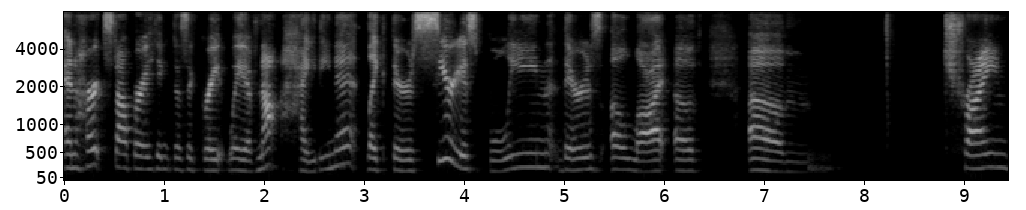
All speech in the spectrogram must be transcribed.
and Heartstopper, I think, does a great way of not hiding it. Like there's serious bullying, there's a lot of um trying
